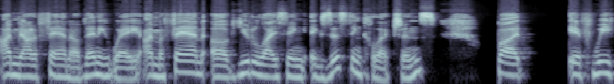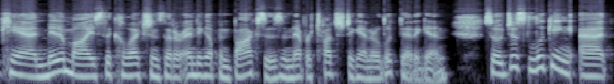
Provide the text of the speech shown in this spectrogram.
I'm not a fan of anyway. I'm a fan of utilizing existing collections, but if we can minimize the collections that are ending up in boxes and never touched again or looked at again. So just looking at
